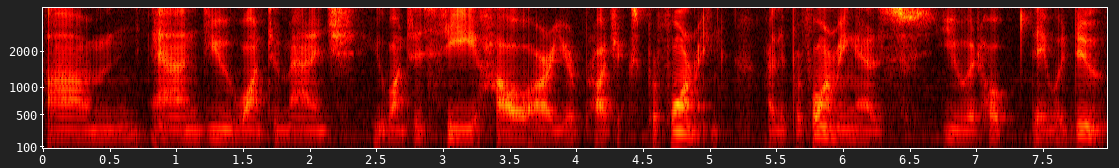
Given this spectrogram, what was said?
Um, and you want to manage you want to see how are your projects performing are they performing as you would hope they would do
